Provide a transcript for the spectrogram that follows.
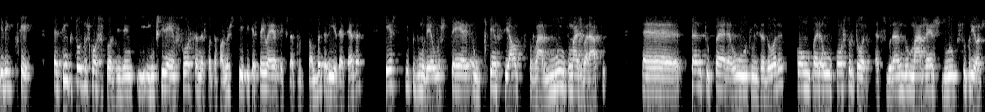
E digo porquê? Assim que todos os construtores investirem em força nas plataformas específicas para elétricos, na produção de baterias, etc., este tipo de modelos tem o potencial de se tornar muito mais barato, eh, tanto para o utilizador como para o construtor, assegurando margens de lucro superiores.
